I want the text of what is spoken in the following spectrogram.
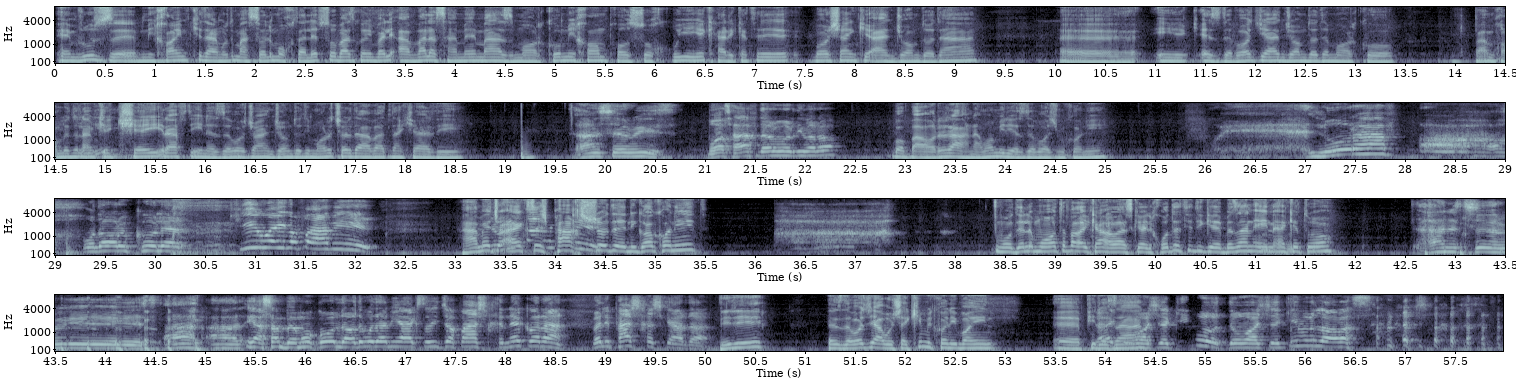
امروز می‌خوایم که در مورد مسائل مختلف صحبت کنیم ولی اول از همه من از مارکو می‌خوام پاسخگوی یک حرکت باشن که انجام دادن. یک ازدواجی انجام داده مارکو. و می‌خوام بدونم که کی رفتی این ازدواج رو انجام دادی؟ ما رو چرا دعوت نکردی؟ سرویس. باز حرف در وردی برا؟ با بهاره رهنما میری ازدواج می‌کنی؟ لو رفت خدا رو کولر کی و اینو فهمید؟ همه جا عکسش پخش شده. نگاه کنید. مدل موهات فقط که عوض کردی. خودتی دیگه. بزن عینک تو. دهنت سرویس. این اصلا به ما قول داده بودن این عکس رو اینجا پشخ نکنن. ولی پشخش کردن. دیدی؟ ازدواج یواشکی می‌کنی با این پیرزن؟ دواشکی بود دواشکی بود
